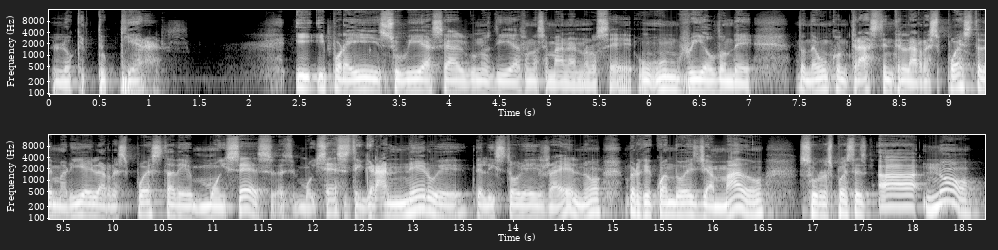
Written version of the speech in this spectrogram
lo que tú quieras. Y, por ahí subí hace algunos días, una semana, no lo sé, un, reel donde, donde hay un contraste entre la respuesta de María y la respuesta de Moisés. Moisés, este gran héroe de la historia de Israel, ¿no? Pero que cuando es llamado, su respuesta es, ah, no,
